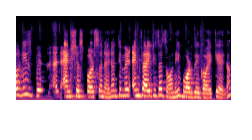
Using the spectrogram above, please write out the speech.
always been an anxious person होइन? अनि त्यो मेरो एङ्जाइटी चाहिँ झनै बढ्दै गयो कि होइन?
